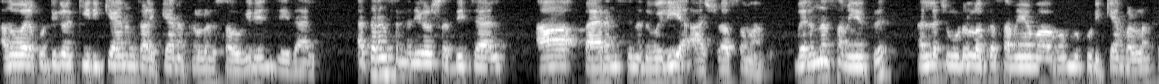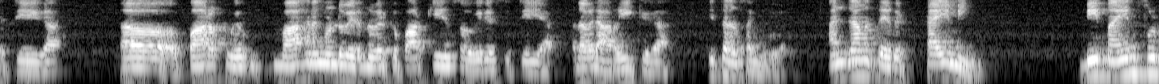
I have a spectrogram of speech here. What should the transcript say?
അതുപോലെ കുട്ടികൾക്ക് ഇരിക്കാനും കളിക്കാനും ഒക്കെ ഉള്ള ഒരു സൗകര്യം ചെയ്താൽ അത്തരം സംഗതികൾ ശ്രദ്ധിച്ചാൽ ആ പാരൻസിന് അത് വലിയ ആശ്വാസമാണ് വരുന്ന സമയത്ത് നല്ല ചൂടുള്ളൊക്കെ സമയമാകുമ്പോൾ കുടിക്കാൻ വെള്ളം സെറ്റ് ചെയ്യുക പാർക്ക് വാഹനം കൊണ്ടുവരുന്നവർക്ക് പാർക്ക് ചെയ്യാൻ സൗകര്യം സെറ്റ് ചെയ്യുക അത് അവരെ അറിയിക്കുക ഇത്തരം സംഗതികൾ. അഞ്ചാമത്തേത് timing be mindful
